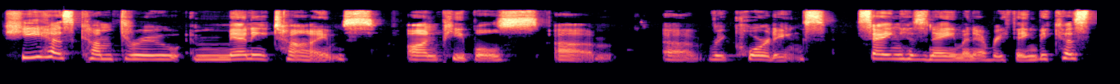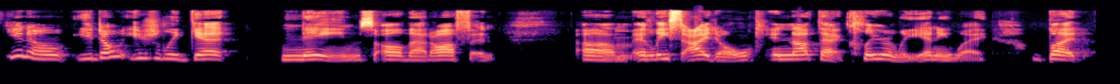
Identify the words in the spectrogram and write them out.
he has come through many times on people's um, uh, recordings saying his name and everything because, you know, you don't usually get names all that often. Um, at least I don't, and not that clearly anyway. But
